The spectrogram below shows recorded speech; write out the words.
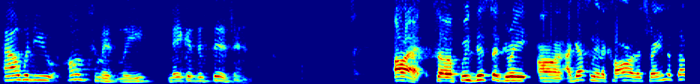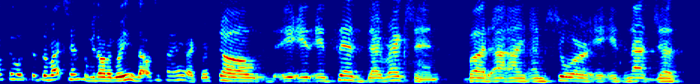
how would you ultimately make a decision? All right. So if we disagree on, I guess we're in a car or a train or something with the directions, and we don't agree. Is that what you're saying? Like we. So it, it says direction, but I, I, I'm sure it's not just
